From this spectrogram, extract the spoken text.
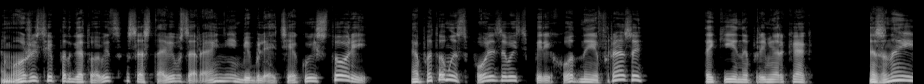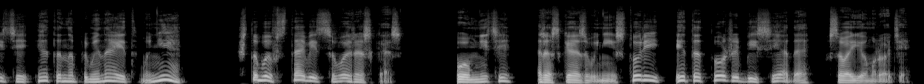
Можете подготовиться, составив заранее библиотеку историй, а потом использовать переходные фразы, такие, например, как «Знаете, это напоминает мне», чтобы вставить свой рассказ. Помните, рассказывание историй – это тоже беседа в своем роде.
